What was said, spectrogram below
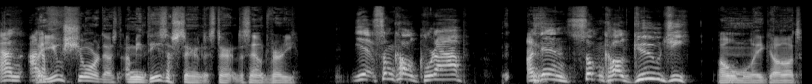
And, and Are you sure? That I mean, these are starting to, starting to sound very. Yeah, something called Grab, and then something called Gucci. Oh my god!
